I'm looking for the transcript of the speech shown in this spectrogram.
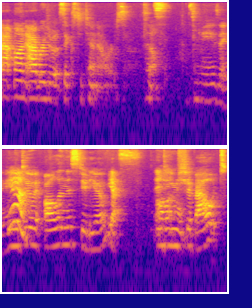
at, on average about six to ten hours. So that's, that's amazing. And Yeah. you do it all in the studio. yes. And all do you ship out?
